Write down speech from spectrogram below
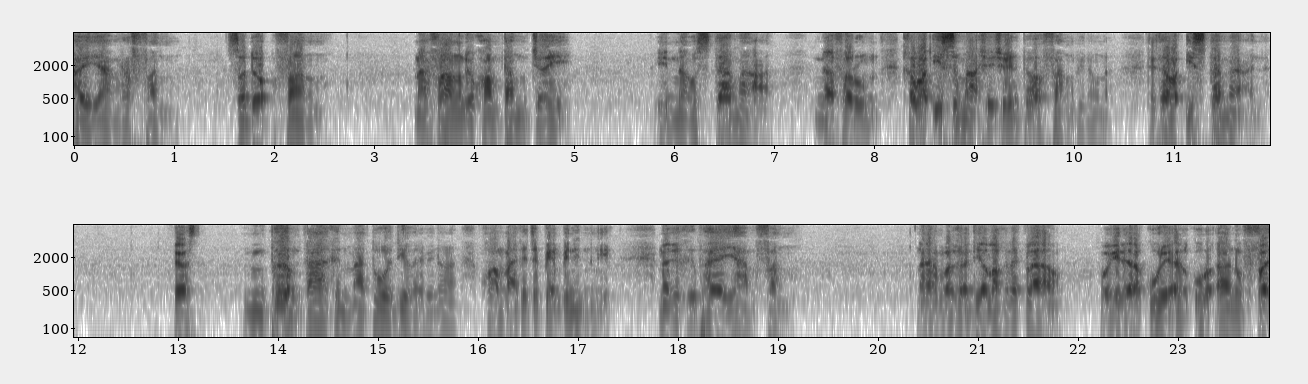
พยายามรับฟังสะดาะฟังนะฟังด้วยความตั้งใจอินนะฮุสตามะนะฟารุมคำว่าอิสมะเฉยๆนั่นแปลว่าฟังพี่น้องนะแต่ถ้าว่าอิสตามะนะแปลว่า เพิ่มตาขึ้นมาตัวเดียวนะพี่น้องนะความหมายก็จะเปลี่ยนไปนิดหนึ่งอีกนั่นก็คือพยายามฟังนะเหมือนกับที่อัลลอฮ์ได้กล่าวว่าอิดะกุริอัลกุรอานุฟั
